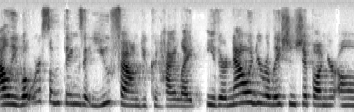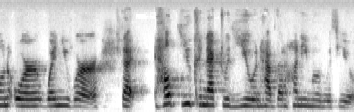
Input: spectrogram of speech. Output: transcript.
Ali, what were some things that you found you could highlight either now in your relationship on your own or when you were that helped you connect with you and have that honeymoon with you?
